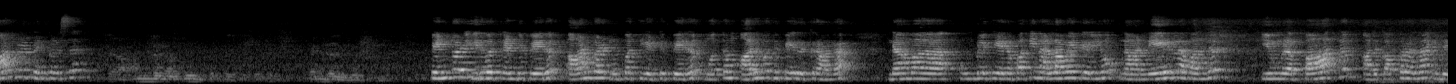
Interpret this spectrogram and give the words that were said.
ஆண்கள் பெண்கள் சார்? பெண்கள் இருபத்தி ரெண்டு பேர் ஆண்கள் முப்பத்தி எட்டு பேர் மொத்தம் அறுபது பேர் இருக்கிறாங்க. நம்ம உங்களுக்கு என்னை பத்தி நல்லாவே தெரியும். நான் நேர்ல வந்து இவங்கள பார்த்து அதுக்கப்புறம் தான் இந்த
